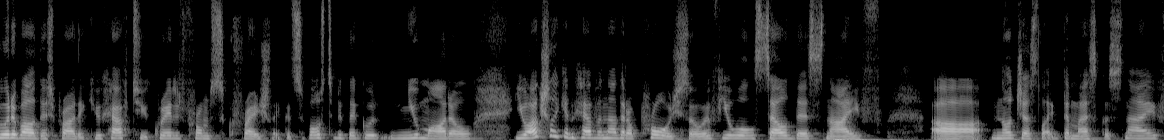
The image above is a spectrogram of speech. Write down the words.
good about this product, you have to create it from scratch. Like it's supposed to be the good new model. You actually can have another approach. So if you will sell this knife, uh, not just like Damascus knife,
